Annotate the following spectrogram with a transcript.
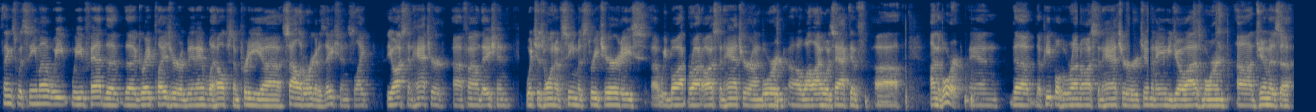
things with SEMA. We we've had the the great pleasure of being able to help some pretty uh, solid organizations like the Austin Hatcher uh, Foundation, which is one of SEMA's three charities. Uh, we bought brought Austin Hatcher on board uh, while I was active uh, on the board, and the the people who run Austin Hatcher are Jim and Amy Jo Osborne. Uh, Jim is a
